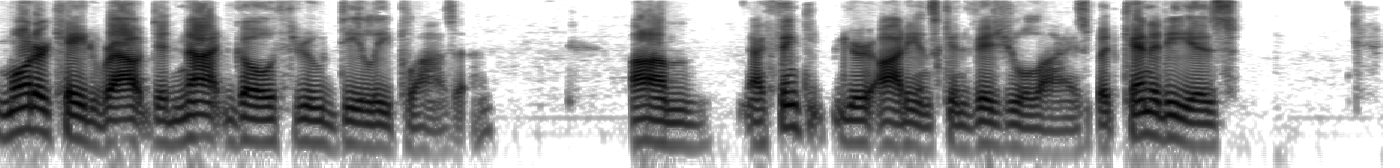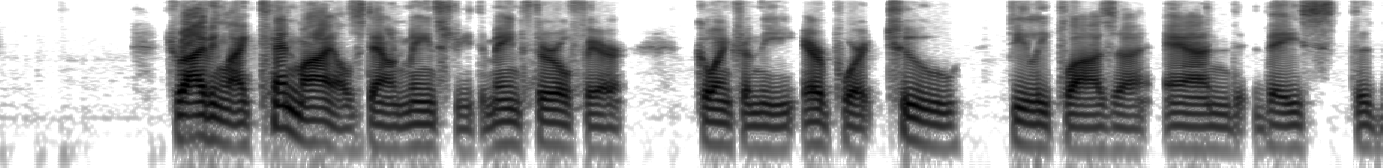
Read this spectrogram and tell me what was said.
motorcade route did not go through Dealey Plaza. Um, I think your audience can visualize, but Kennedy is driving like 10 miles down Main Street, the main thoroughfare going from the airport to Dealey Plaza, and they the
